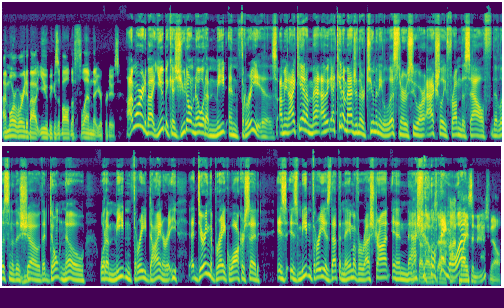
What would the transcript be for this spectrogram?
I'm more worried about you because of all the phlegm that you're producing. I'm worried about you because you don't know what a meat and three is. I mean, I can't imagine. I, mean, I can't imagine there are too many listeners who are actually from the South that listen to this Mm-hmm. show that don't know what a meat and three diner. During the break, Walker said, "Is is meat and three? Is that the name of a restaurant in I Nashville?" that was a hot place in Nashville.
